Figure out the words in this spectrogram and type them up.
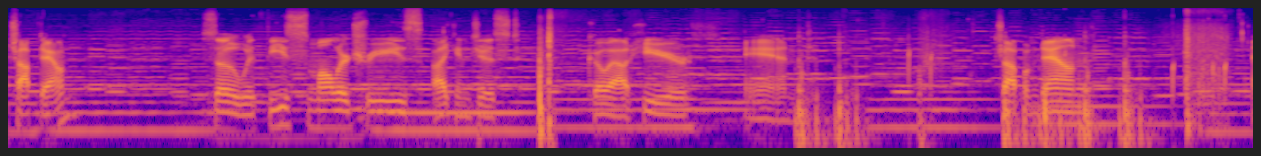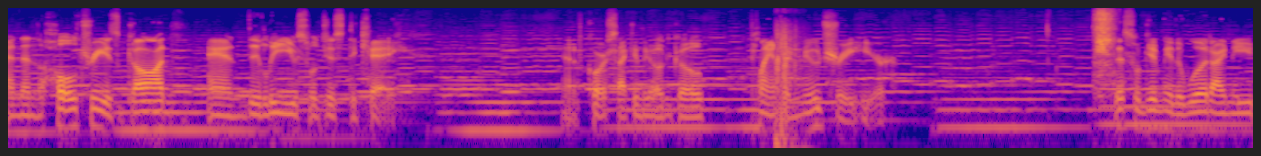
chop down. So with these smaller trees, I can just go out here and chop them down, and then the whole tree is gone, and the leaves will just decay. And of course, I can go, go plant a new tree here. This will give me the wood I need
